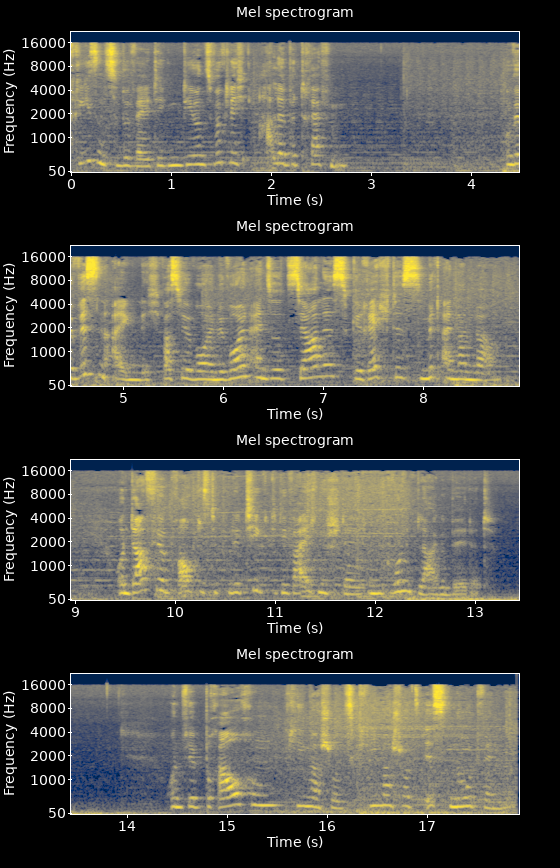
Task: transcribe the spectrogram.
Krisen zu bewältigen, die uns wirklich alle betreffen. Und wir wissen eigentlich, was wir wollen. Wir wollen ein soziales, gerechtes Miteinander. Und dafür braucht es die Politik, die die Weichen stellt und die Grundlage bildet. Und wir brauchen Klimaschutz. Klimaschutz ist notwendig.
